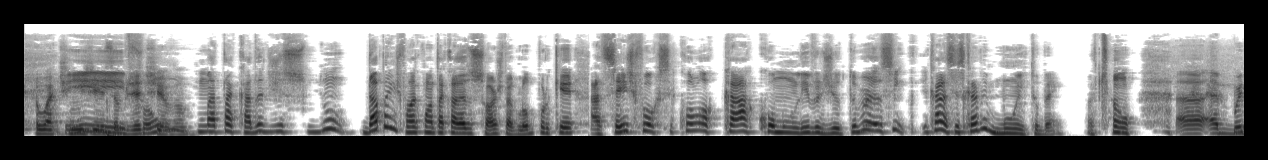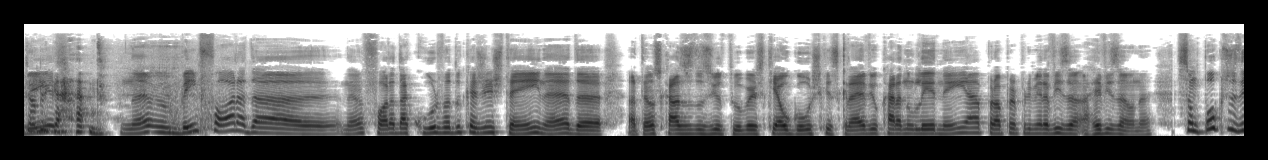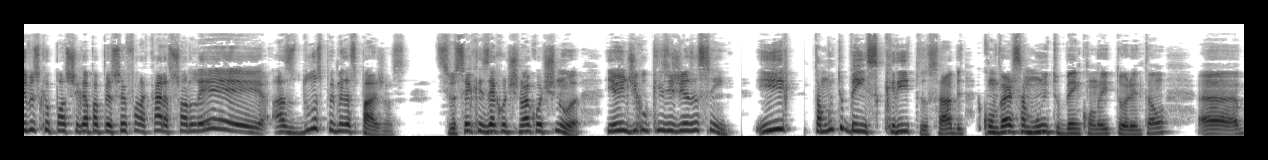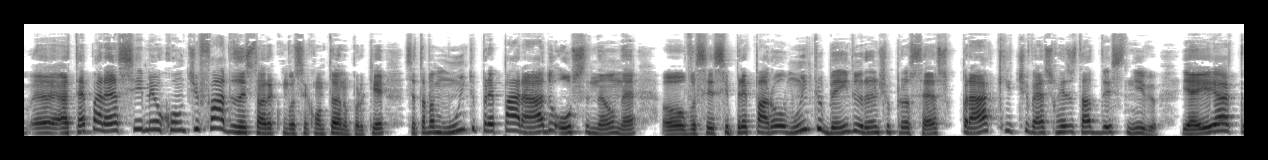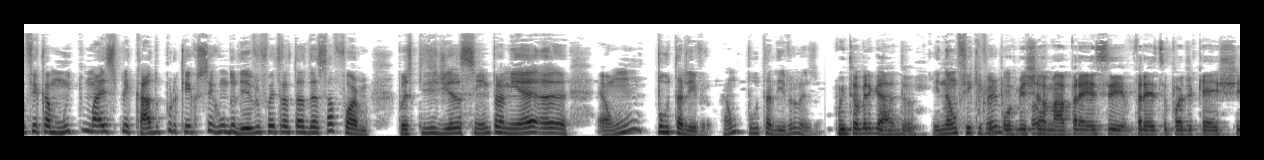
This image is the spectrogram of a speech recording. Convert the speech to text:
eu atingi e esse objetivo". uma tacada de não dá pra gente falar que é uma tacada de sorte da Globo, porque se a gente for se colocar como um livro de youtuber, assim, cara, você escreve muito bem. Então, uh, é Muito bem, obrigado. Né, bem fora da, né, fora da curva do que a gente tem, né, da, até os casos dos youtubers que é o Ghost que escreve e o cara não lê nem a própria primeira visão, a revisão, né. São poucos os livros que eu posso chegar pra pessoa e falar, cara, só lê as duas primeiras páginas. Se você quiser continuar, continua. E eu indico 15 dias assim. E tá muito bem escrito, sabe? Conversa muito bem com o leitor. Então, uh, uh, até parece meio conto de fadas a história com você contando, porque você estava muito preparado, ou se não, né? Ou você se preparou muito bem durante o processo para que tivesse um resultado desse nível. E aí uh, fica muito mais explicado por que, que o segundo livro foi tratado dessa forma. Pois 15 dias, assim, para mim é, é, é um puta livro. É um puta livro mesmo. Muito obrigado. E não fique vermelho. Por me por chamar para esse, pra esse podcast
